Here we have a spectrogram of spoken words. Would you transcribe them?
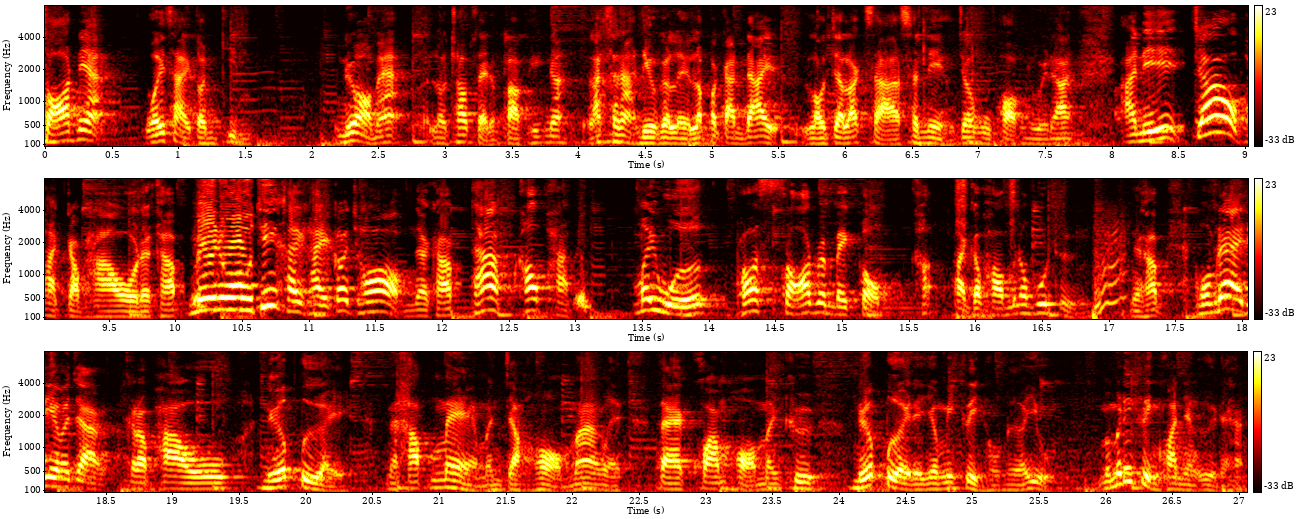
ซอสเนี่ยไว้ใส่ตอนกินนึกออกไหมฮะเราชอบใส่น้ำปลาพริกนะ ลักษณะเดียวกันเลยรับประกันได้เราจะรักษาเสน่ห์ของเจ้าปูพอกนี้ไว้ได้ อันนี้เจ้าผัดกะเพรานะครับ เมนูที่ใครๆก็ชอบนะครับ ถ้าข้าวผัดไม่เวิร์กเพราะซอสมันไปกลบผัดกะเพราไม่ต้องพูดถึง นะครับผมได้ไอเดียมาจากกระเพราเนื้อเปื่อยนะครับแม่มันจะหอมมากเลย แต่ความหอมมันคือเนื้อเปื่อยเนี่ยยังมีกลิ่นของเนื้ออยู่ มันไม่ได้กลิ่นควันอย่างอื่นนะฮะ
